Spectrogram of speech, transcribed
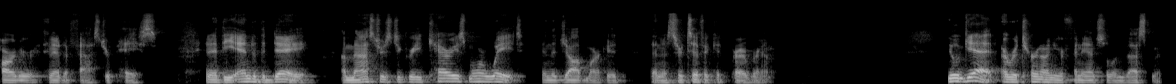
harder and at a faster pace. And at the end of the day, a master's degree carries more weight in the job market than a certificate program. You'll get a return on your financial investment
